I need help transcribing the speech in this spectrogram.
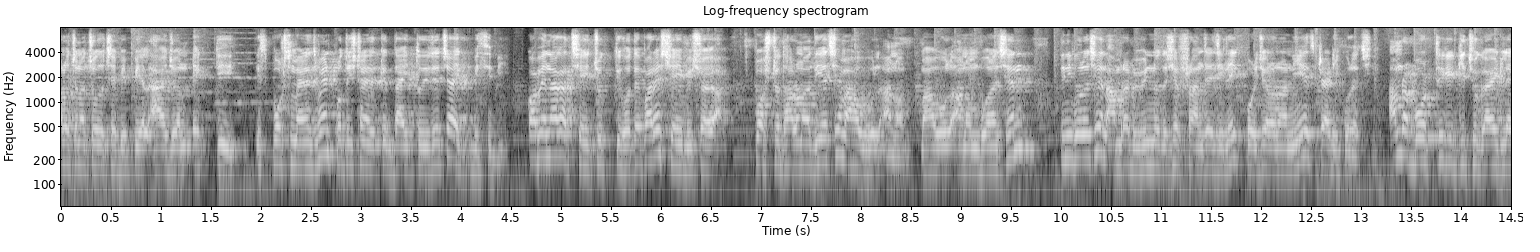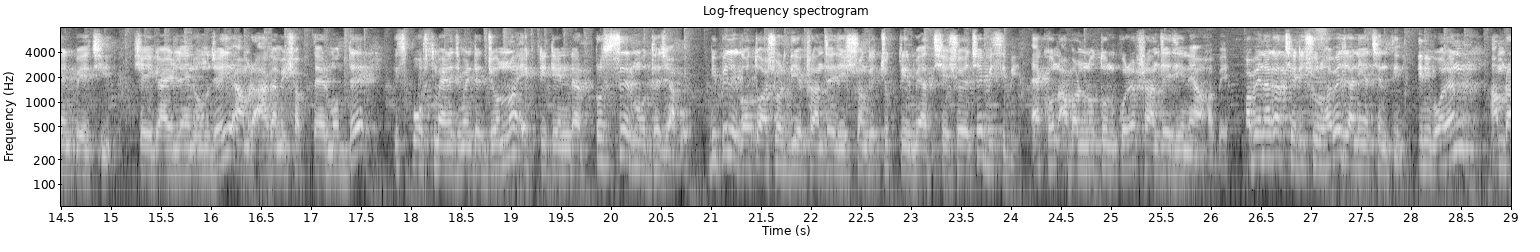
আলোচনা চলছে বিপিএল আয়োজন একটি স্পোর্টস ম্যানেজমেন্ট প্রতিষ্ঠানের দায়িত্ব দিতে চায় বিসিবি। কবে নাগাদ সেই চুক্তি হতে পারে সেই বিষয়ে স্পষ্ট ধারণা দিয়েছে মাহবুবুল আনম। মাহবুবুল আনম বলেছেন, তিনি বলেছেন, আমরা বিভিন্ন দেশের ফ্রাঞ্চাইজি লিগ পরিচালনা নিয়ে স্টাডি করেছি। আমরা বোর্ড থেকে কিছু গাইডলাইন পেয়েছি। সেই গাইডলাইন অনুযায়ী আমরা আগামী সপ্তাহের মধ্যে স্পোর্টস ম্যানেজমেন্টের জন্য একটি টেন্ডার প্রসেসের মধ্যে যাব। বিপিএলে গত আসর দিয়ে ফ্রাঞ্চাইজির সঙ্গে চুক্তির মেয়াদ শেষ হয়েছে বিসিবি এখন আবার নতুন করে ফ্রাঞ্চাইজি নেওয়া হবে। কবে নাগাদ সেটি শুরু হবে জানিয়েছেন তিনি। তিনি বলেন, আমরা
